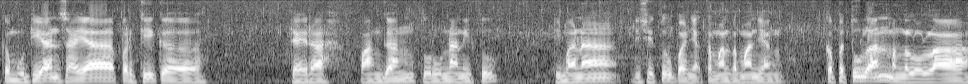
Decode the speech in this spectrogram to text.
Kemudian saya pergi ke daerah Panggang turunan itu, di mana di situ banyak teman-teman yang kebetulan mengelola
